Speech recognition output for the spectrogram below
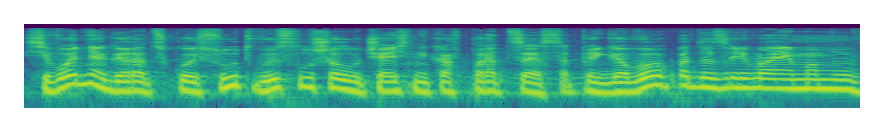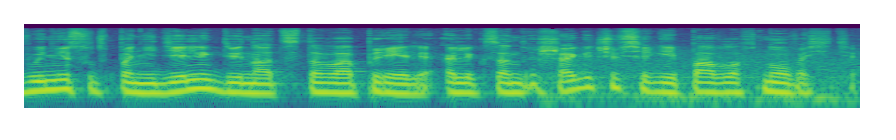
Сегодня городской суд выслушал участников процесса. Приговор подозреваемому вынесут в понедельник 12 апреля. Александр Шагичев, Сергей Павлов. Новости.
